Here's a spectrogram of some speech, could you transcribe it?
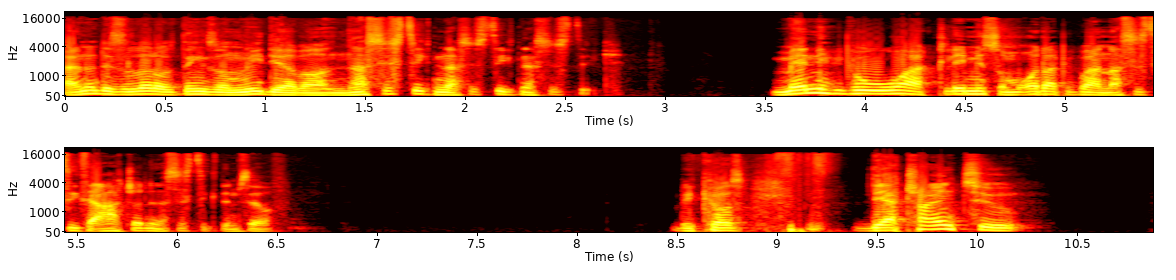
I know there's a lot of things on media about narcissistic, narcissistic, narcissistic. Many people who are claiming some other people are narcissistic are actually narcissistic themselves. Because they are trying to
